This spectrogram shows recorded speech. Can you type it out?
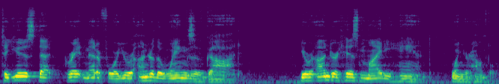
to use that great metaphor, you are under the wings of God. You are under his mighty hand when you're humble.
